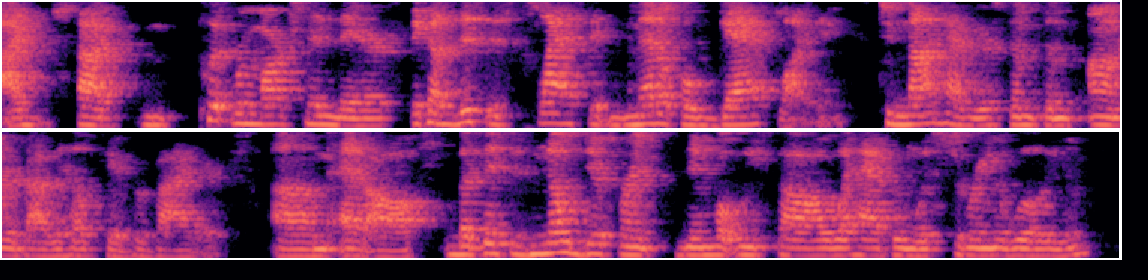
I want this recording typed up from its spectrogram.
I I put remarks in there because this is classic medical gaslighting to not have your symptoms honored by the healthcare provider um, at all. But this is no different than what we saw, what happened with Serena Williams,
